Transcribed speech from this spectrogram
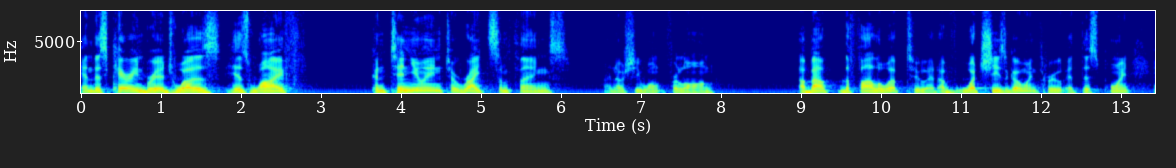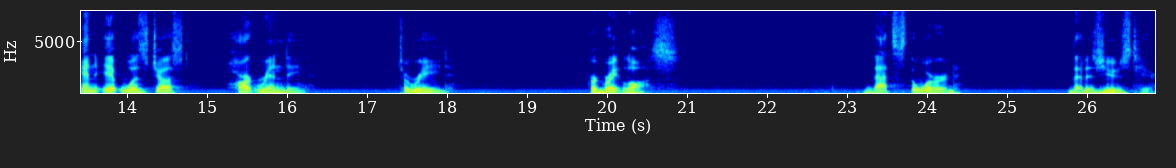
And this CaringBridge was his wife continuing to write some things, I know she won't for long, about the follow up to it, of what she's going through at this point. And it was just heartrending to read her great loss. That's the word that is used here.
